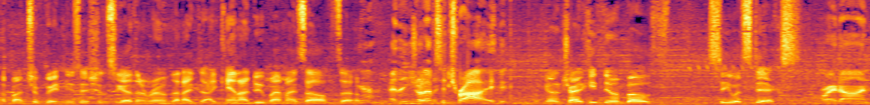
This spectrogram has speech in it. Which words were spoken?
a bunch of great musicians together in a room that I, I cannot do by myself. So yeah, and then you don't have to try. I'm gonna try to keep doing both, see what sticks. Right on.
